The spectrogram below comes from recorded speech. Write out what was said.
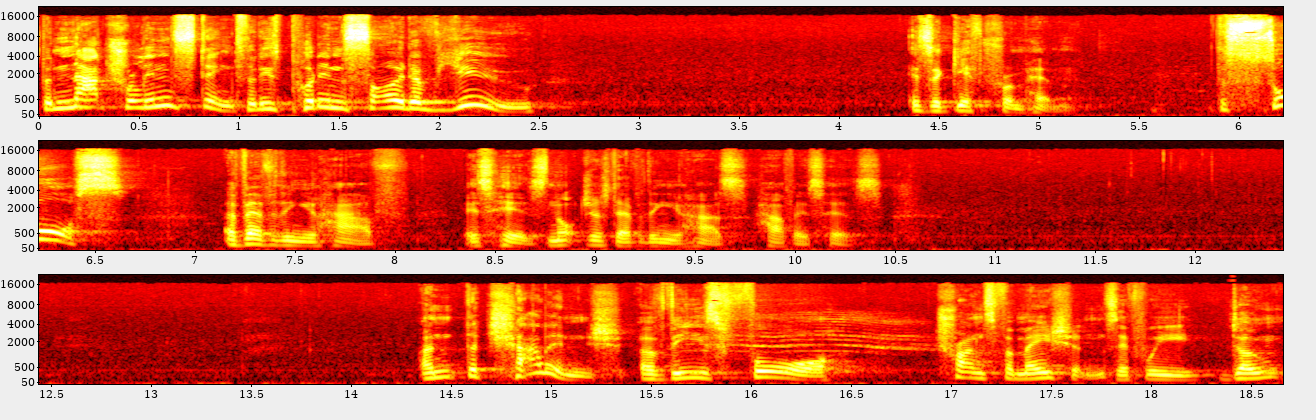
the natural instincts that He's put inside of you is a gift from Him. The source of everything you have is His, not just everything you has, have is His. And the challenge of these four transformations, if we don't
